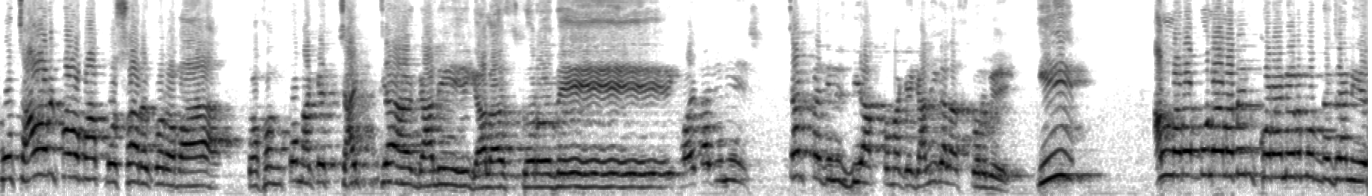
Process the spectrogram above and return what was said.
প্রচার করবা, প্রসার করবা, তখন তোমাকে চারটা গালি গালাজ করবে। কয়টা জিনিস? চারটা জিনিস দিয়া তোমাকে গালি গালাজ করবে। কি? আল্লাহ রাব্বুল আলামিন কোরআনের মধ্যে জানিয়ে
